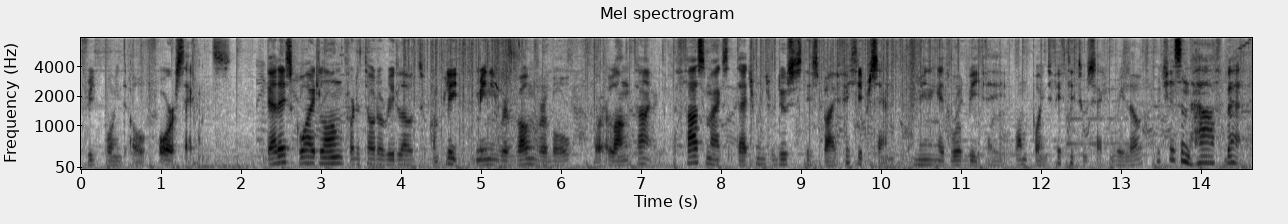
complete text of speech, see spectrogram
3.04 seconds. That is quite long for the total reload to complete, meaning we're vulnerable for a long time. The Fast Mags attachment reduces this by 50%, meaning it will be a 1.52 second reload, which isn't half bad.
